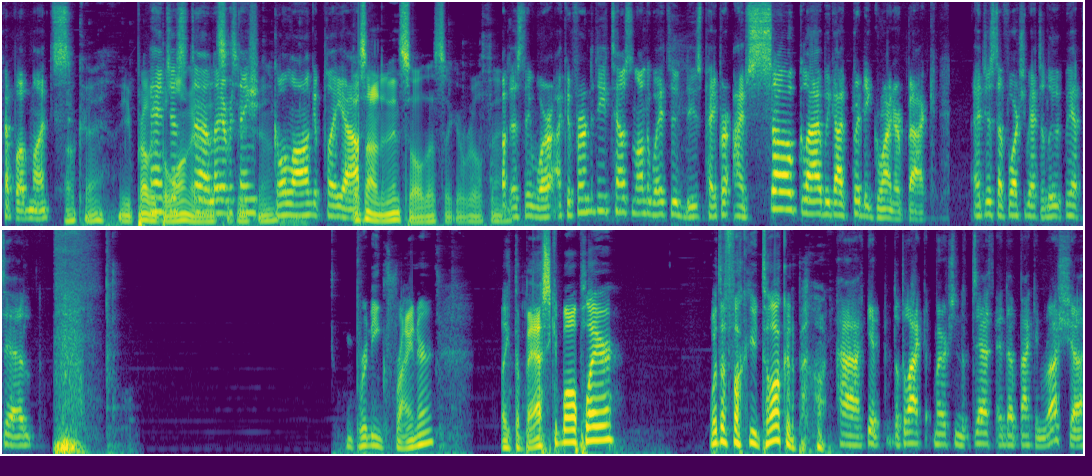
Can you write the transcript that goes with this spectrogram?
couple of months. Okay, you probably and belong just uh, let everything go along and play out That's not an insult. That's like a real thing. as they were. I confirmed the details along the way to the newspaper. I'm so glad we got Brittney Griner back. And just unfortunately, we have to lose. We have to. Brittney Griner, like the basketball player. What the fuck are you talking about? Uh, get the Black Merchant of Death end up back in Russia.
